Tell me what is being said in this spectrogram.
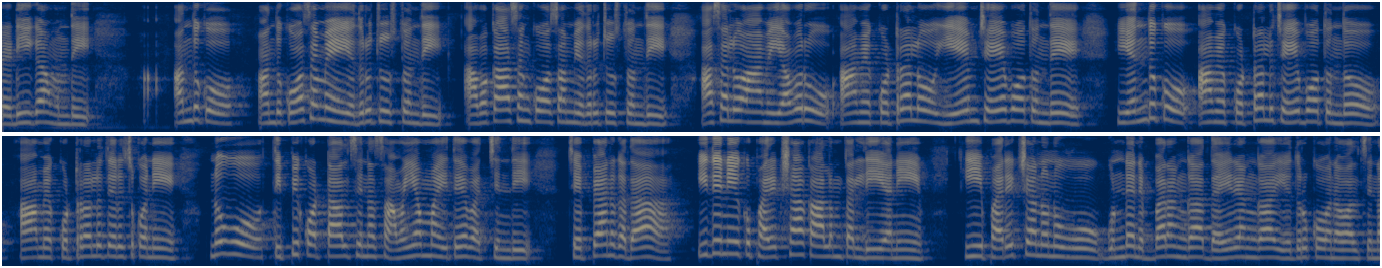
రెడీగా ఉంది. అందుకు అందుకోసమే ఎదురు చూస్తుంది. అవకాశం కోసం ఎదురు చూస్తుంది. అసలు ఆమె ఎవరు? ఆమె కుట్రలో ఏం చేయబోతుంది? ఎందుకు ఆమె కుట్రలు చేయబోతుందో? ఆమె కుట్రలు తెలుసుకొని నువ్వు తిప్పి కొట్టాల్సిన సమయం అయితే వచ్చింది. చెప్పాను కదా ఇది నీకు పరీక్షాకాలం తల్లి అని. ఈ పరీక్షను నువ్వు గుండె నిబ్బరంగా ధైర్యంగా ఎదుర్కోనవలసిన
